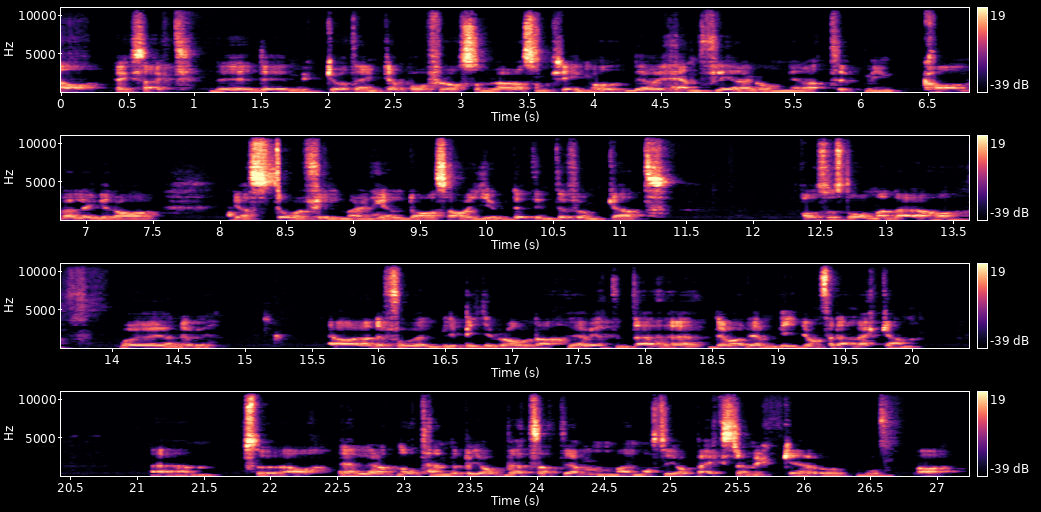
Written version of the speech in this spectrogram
Ja, exakt. Det, det, är mycket att tänka på för oss som rör oss omkring. Och det har ju hänt flera gånger att typ min kamera lägger av jag står och filmar en hel dag så har ljudet inte funkat. Och så står man där, jaha, vad gör jag nu? Ja, det får väl bli B-roll då. Jag vet inte. Det var den videon för den veckan. Um, så, ja, eller att något händer på jobbet så att man måste jobba extra mycket. Och, och ja,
